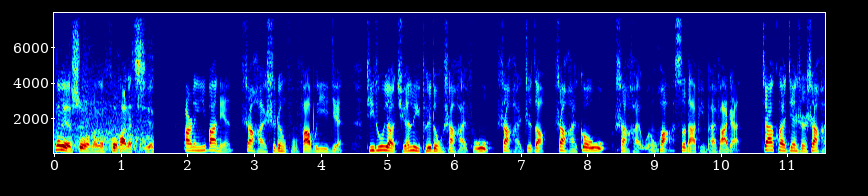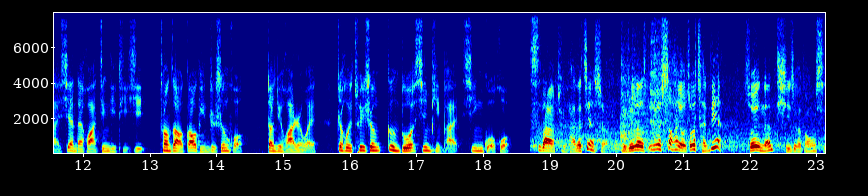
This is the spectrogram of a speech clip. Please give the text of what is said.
那个也是我们的孵化的企业。二零一八年，上海市政府发布意见，提出要全力推动上海服务、上海制造、上海购物、上海文化四大品牌发展，加快建设上海现代化经济体系，创造高品质生活。张俊华认为，这会催生更多新品牌、新国货。四大品牌的建设，我觉得，因为上海有这个沉淀，所以能提这个东西。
